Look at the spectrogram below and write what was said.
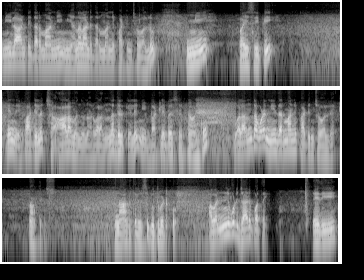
నీలాంటి ధర్మాన్ని మీ అన్న లాంటి ధర్మాన్ని పాటించే వాళ్ళు మీ వైసీపీ ఏంది? పార్టీలో చాలామంది ఉన్నారు. వాళ్ళందరి దగ్గరికి వెళ్ళి నీ బట్టలు వేసి చెప్పినావంటే వాళ్ళంతా కూడా నీ ధర్మాన్ని పాటించే వాళ్ళే. నాకు తెలుసు. నాకు తెలిసి గుర్తుపెట్టుకో. అవన్నీ కూడా జారిపోతాయి. ఏది?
